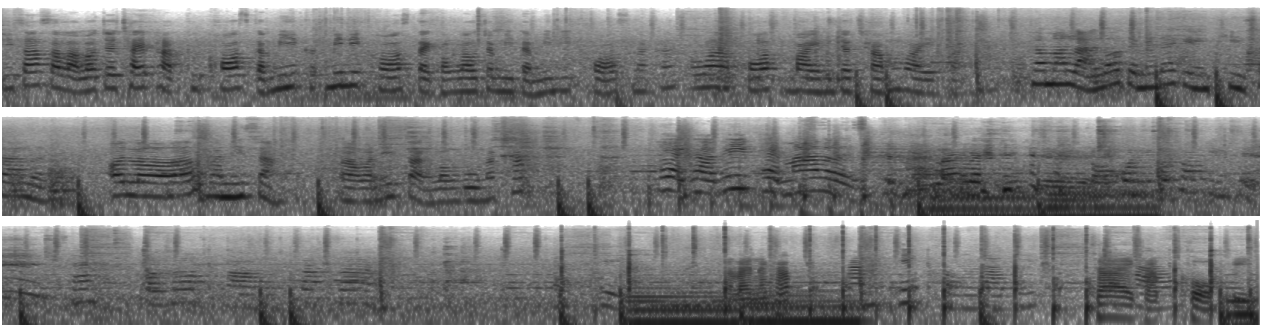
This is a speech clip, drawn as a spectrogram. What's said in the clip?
ซีซ่าสลัดเราจะใช้ผักคือคอร์สกับมิมินิคอร์สแต่ของเราจะมีแต่มินิคอร์สนะคะ เพราะว่าคอร์สใบมันจะช้ำไวค่ะ เรามาหลายรอบแต่ไม่ได้กินพิซซ่าเลยเอาเลยวันนี้สั่งอ่าวันนี้สั่งลองดูนะคะ เผ็ดค่ะพี่เผ็ดมากเลยมากเลยสองคนนี้ก็ชอบกินเผ็ดเขาชอบความซ่าซ่าอะไรนะครับทำพริกของเราพริกใช่ครับโขกอีก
